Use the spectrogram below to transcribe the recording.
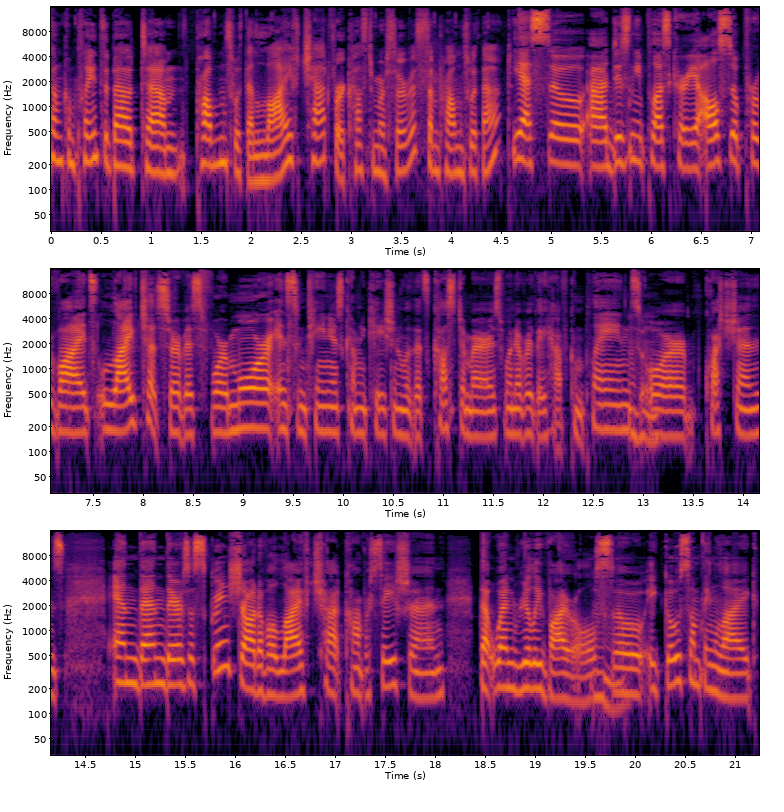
some complaints about um, problems with the live chat for customer service. Some problems with that. Yes, so uh, Disney Plus Korea also provides live chat service for more instantaneous communication with its customers whenever they have complaints or questions. And then there's a screenshot of a live chat conversation that went really viral. So it goes something like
